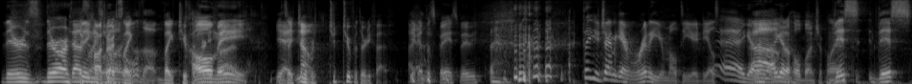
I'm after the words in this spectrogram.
there's there are That's things. like- Contract's going like Hold up. like two for Call 35. me. It's Yeah, like two no. for two, two for thirty-five. I got the space, baby. I thought you're trying to get rid of your multi-year deals. Yeah, I got, a, I got a whole bunch of plans. This this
